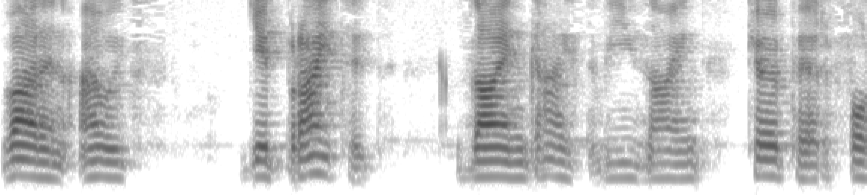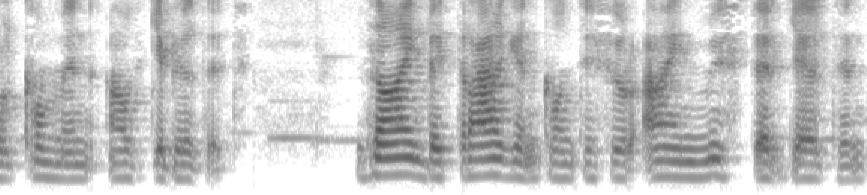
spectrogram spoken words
waren ausgebreitet, sein Geist wie sein Körper vollkommen ausgebildet. Sein Betragen konnte für ein Muster gelten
